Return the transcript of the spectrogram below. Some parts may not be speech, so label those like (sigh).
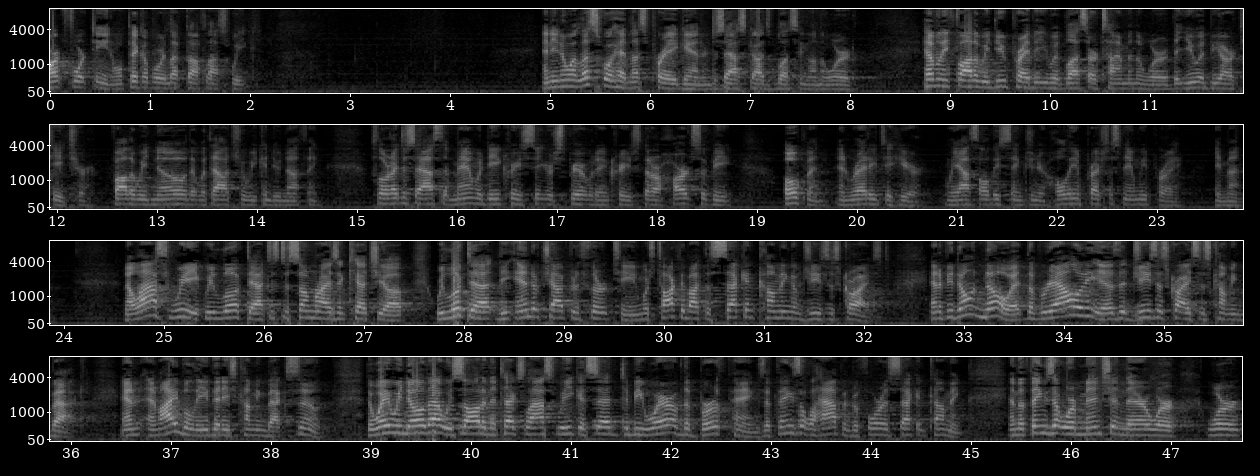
Mark 14. We'll pick up where we left off last week. And you know what? Let's go ahead and let's pray again and just ask God's blessing on the Word. Heavenly Father, we do pray that you would bless our time in the Word, that you would be our teacher. Father, we know that without you we can do nothing. So, Lord, I just ask that man would decrease, that your spirit would increase, that our hearts would be open and ready to hear. We ask all these things in your holy and precious name we pray. Amen. Now, last week we looked at, just to summarize and catch you up, we looked at the end of chapter 13, which talked about the second coming of Jesus Christ. And if you don't know it, the reality is that Jesus Christ is coming back. And, and I believe that he's coming back soon. The way we know that, we saw it in the text last week. It said to beware of the birth pangs, the things that will happen before his second coming. And the things that were mentioned there were, were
